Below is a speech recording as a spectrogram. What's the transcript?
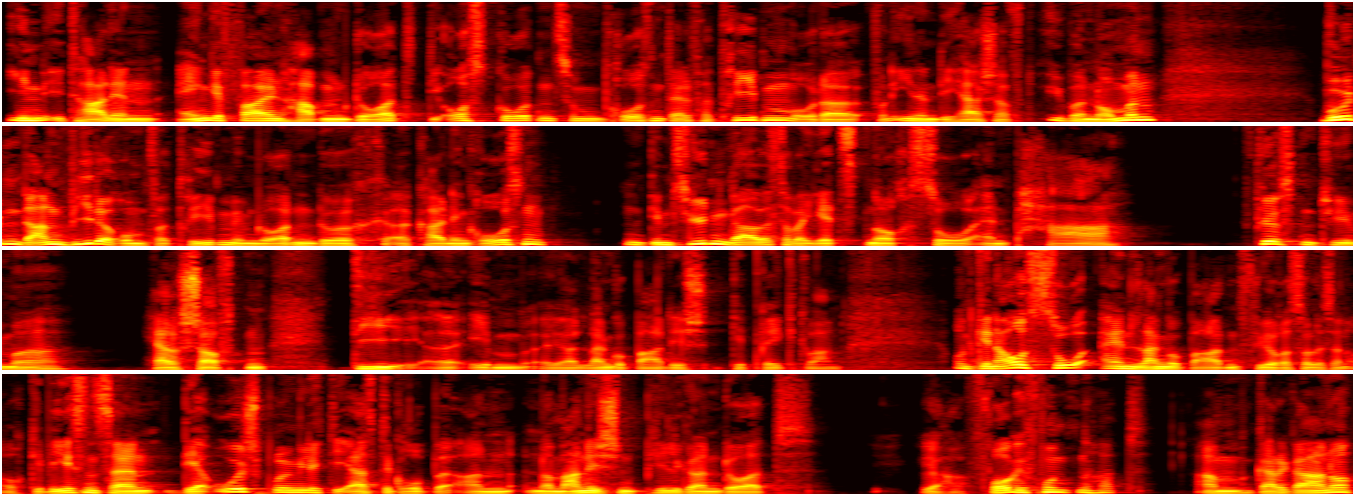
in Italien eingefallen, haben dort die Ostgoten zum großen Teil vertrieben oder von ihnen die Herrschaft übernommen, wurden dann wiederum vertrieben im Norden durch äh, Karl den Großen. Und im Süden gab es aber jetzt noch so ein paar Fürstentümer, Herrschaften, die äh, eben ja, langobardisch geprägt waren. Und genau so ein Langobardenführer soll es dann auch gewesen sein, der ursprünglich die erste Gruppe an normannischen Pilgern dort ja, vorgefunden hat am Gargano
